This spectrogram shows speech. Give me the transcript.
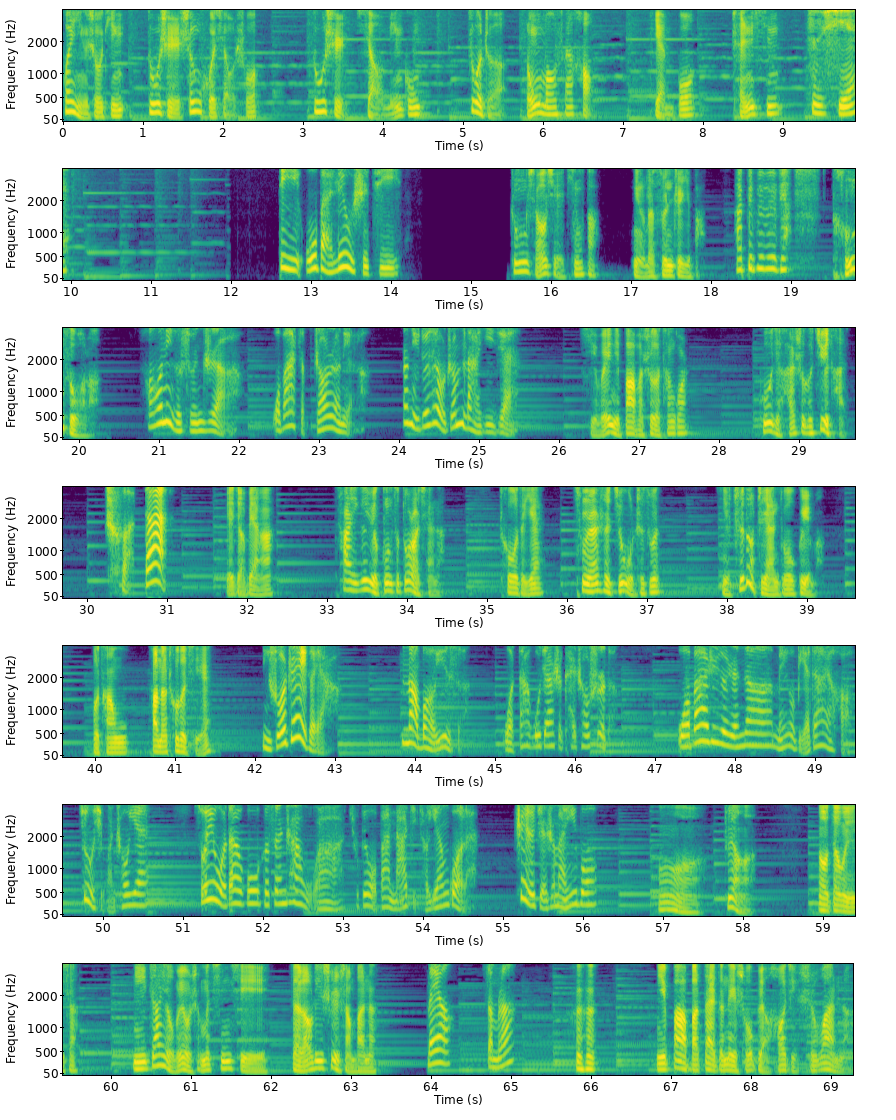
欢迎收听都市生活小说《都市小民工》，作者龙猫三号，演播陈鑫、子邪，第五百六十集。钟小雪听罢，拧了孙志一把：“哎，别别别别，疼死我了！”好你个孙志啊！我爸怎么招惹你了，让你对他有这么大意见？以为你爸爸是个贪官，估计还是个巨贪。扯淡！别狡辩啊！他一个月工资多少钱呢？抽的烟竟然是九五至尊，你知道这烟多贵吗？不贪污，他能抽得起？你说这个呀？那不好意思，我大姑家是开超市的。我爸这个人呢，没有别的爱好，就喜欢抽烟，所以我大姑隔三差五啊，就给我爸拿几条烟过来。这个解释满意不？哦，这样啊。那我再问一下。你家有没有什么亲戚在劳力士上班呢？没有，怎么了？哼哼，你爸爸戴的那手表好几十万呢，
